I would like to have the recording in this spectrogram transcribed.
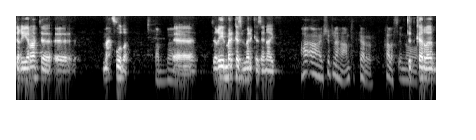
تغييرات آه، محفوظة. طب آه، تغيير مركز بمركز يا نايف. ها آه شفناها عم تتكرر. خلص إنه تتكرر.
